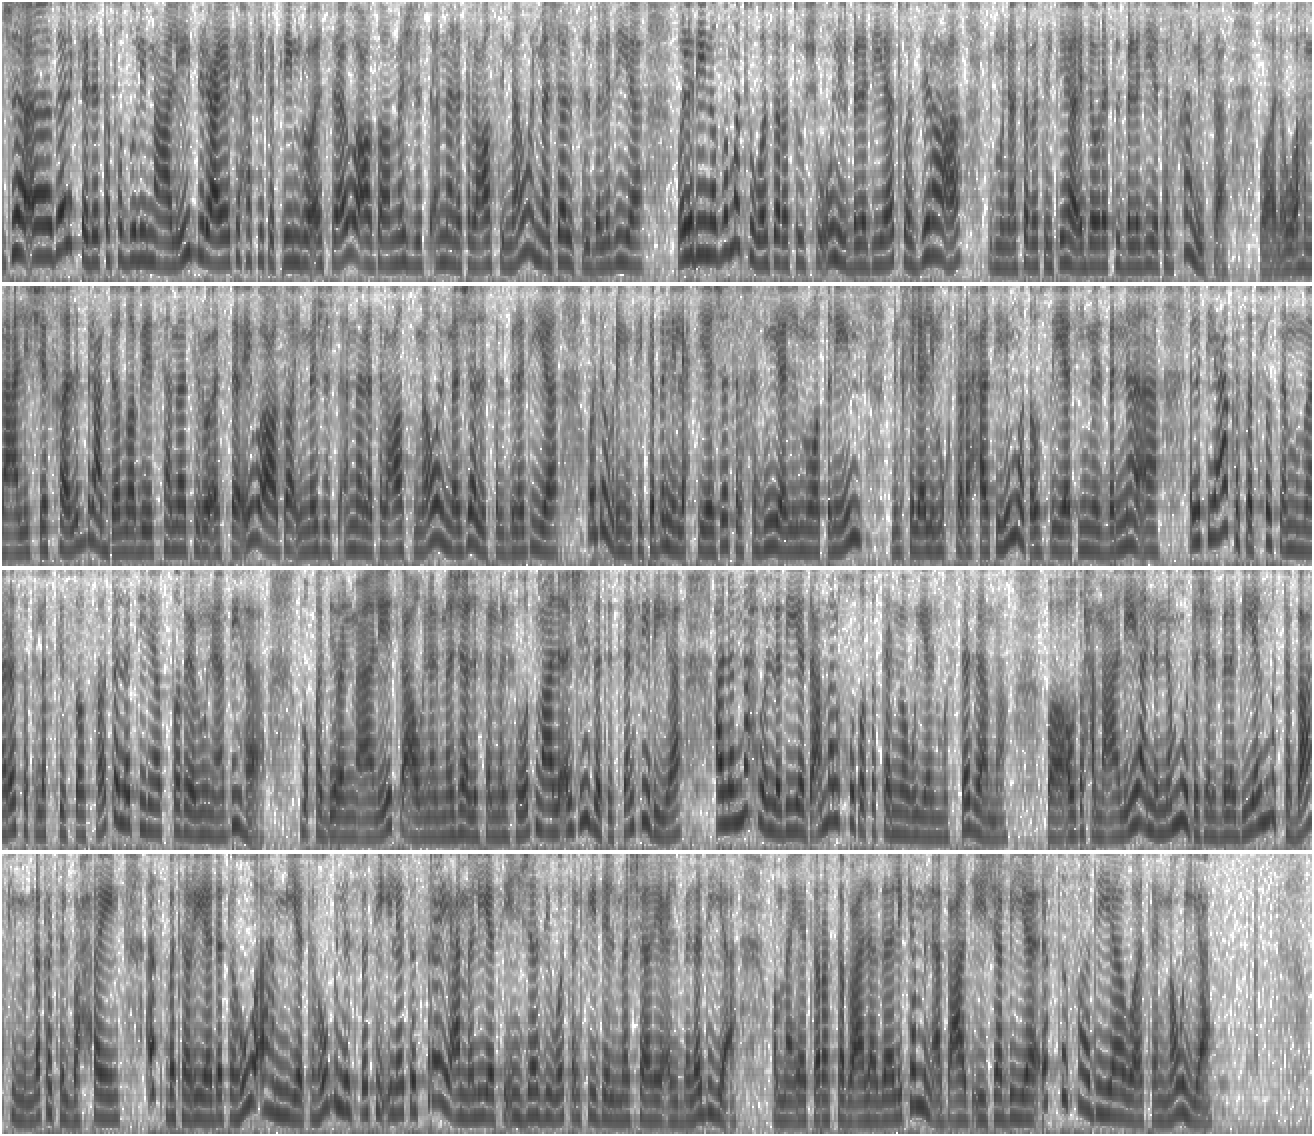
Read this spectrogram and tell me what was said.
جاء ذلك لدى تفضل معالي برعاية حفل تكريم رؤساء وأعضاء مجلس أمانة العاصمة والمجالس البلدية والذي نظمته وزارة شؤون البلديات والزراعة بمناسبة انتهاء الدورة البلدية الخامسة. ونوه معالي الشيخ خالد بن عبد الله بإسهامات رؤساء وأعضاء مجلس أمانة العاصمة والمجالس البلدية ودورهم في تبني الاحتياجات الخدمية للمواطنين من خلال مقترحاتهم وتوصياتهم البناءة التي عكست حسن ممارسة الاختصاصات التي يطلعون بها. مقدرا معالي المالي تعاون المجالس الملحوظ مع الأجهزة التنفيذية على النحو الذي يدعم الخطط التنموية المستدامة. وأوضح معاليه أن النموذج البلدي المتبع في مملكة البحرين أثبت ريادته وأهميته بالنسبة إلى تسريع عملية إنجاز وتنفيذ المشاريع البلدية وما يترتب على ذلك من أبعاد إيجابية اقتصادية وتنموية.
